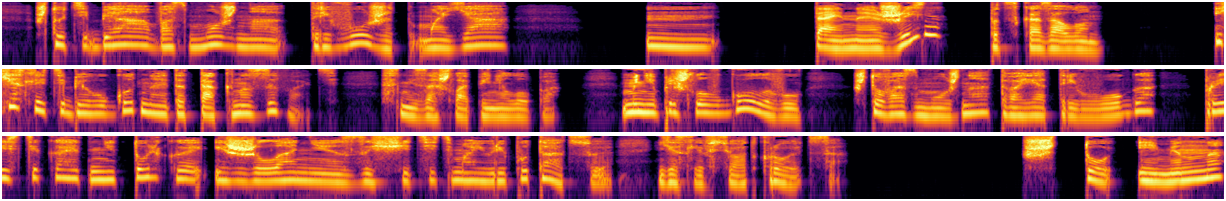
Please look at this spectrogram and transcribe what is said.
— «что тебя, возможно, тревожит моя... М -м, тайная жизнь?» — подсказал он. «Если тебе угодно это так называть», — снизошла Пенелопа. «Мне пришло в голову, что, возможно, твоя тревога проистекает не только из желания защитить мою репутацию, если все откроется. «Что именно?»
